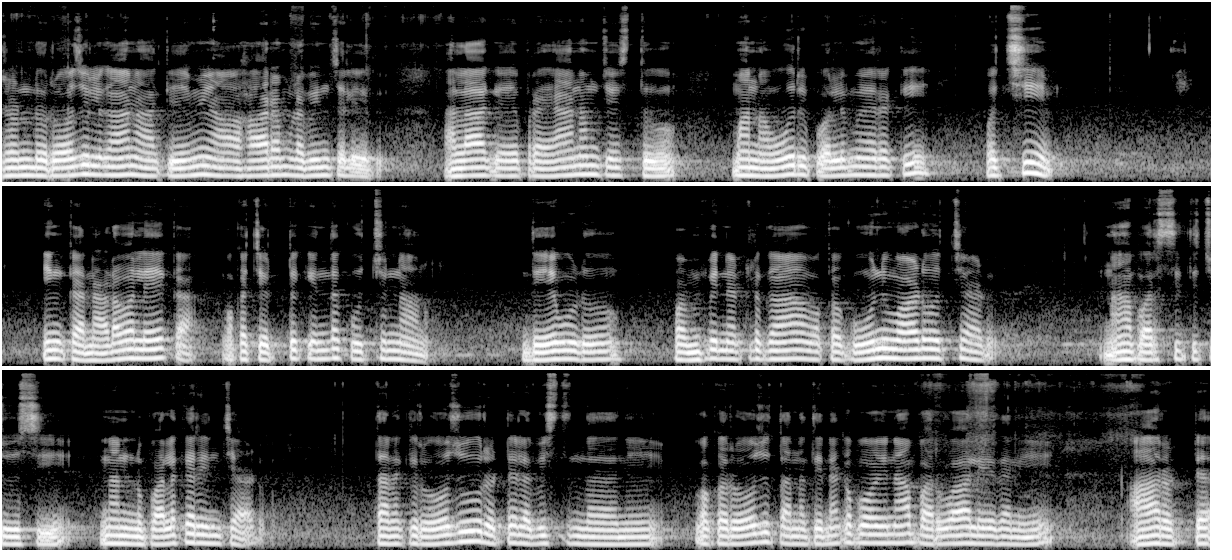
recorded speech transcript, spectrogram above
రెండు రోజులుగా నాకేమీ ఆహారం లభించలేదు. అలాగే ప్రయాణం చేస్తూ మన ఊరి పొలిమేరకి వచ్చి ఇంకా నడవలేక ఒక చెట్టు కింద కూర్చున్నాను. దేవుడు పంపినట్లుగా ఒక గూనివాడు వచ్చాడు. నా పరిస్థితి చూసి నన్ను పలకరించాడు. తనకి రోజు రొట్టె లభిస్తుందని ఒకరోజు తన తినకపోయినా పర్వాలేదని ఆ రొట్టె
